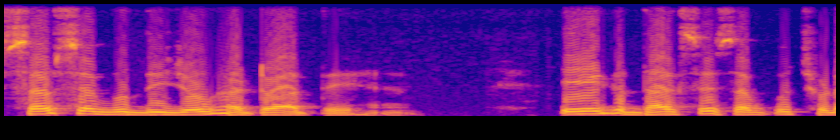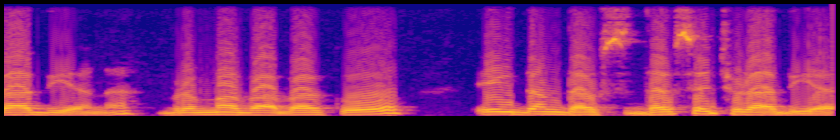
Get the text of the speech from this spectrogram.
सबसे बुद्धि जो हटवाते हैं। एक धक से सब कुछ छुड़ा दिया ना, ब्रह्मा बाबा को एकदम धक धक से छुड़ा दिया।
